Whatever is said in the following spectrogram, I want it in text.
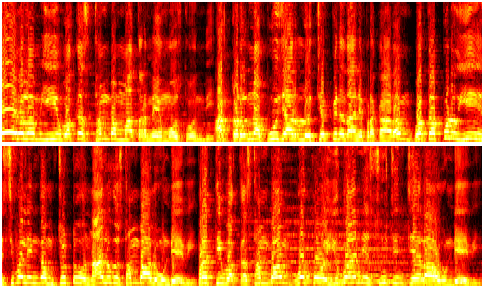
కేవలం ఈ ఒక స్తంభం మాత్రమే మోస్తోంది. అక్కడున్న పూజారులు చెప్పిన దాని ప్రకారం ఒకప్పుడు ఈ శివలింగం చుట్టూ నాలుగు స్తంభాలు ఉండేవి. ప్రతి ఒక్క స్తంభం ఒక్కో యుగాన్ని సూచించేలా ఉండేవి.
